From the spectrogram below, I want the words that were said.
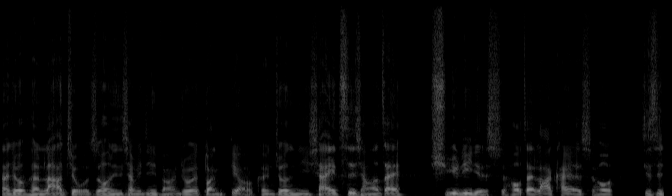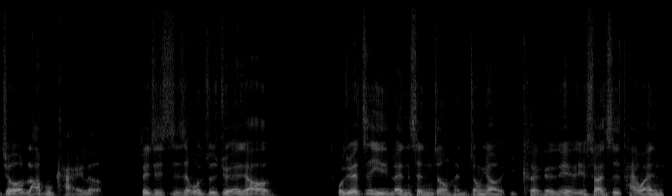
那就可能拉久了之后，你的橡皮筋反而就会断掉，可能就是你下一次想要再蓄力的时候，再拉开的时候，其实就拉不开了。所以这其实我就觉得要，我觉得自己人生中很重要的一课，可是也也算是台湾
